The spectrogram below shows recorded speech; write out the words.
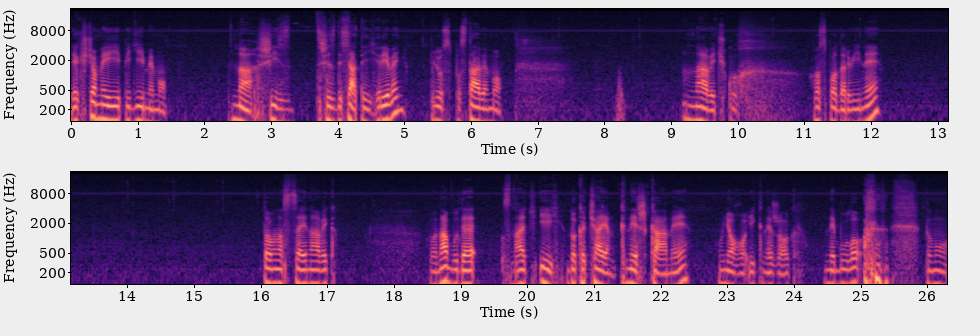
Якщо ми її підіймемо на 6 60 рівень, плюс поставимо навичку Господар війни, то в нас цей навик. Вона буде, знать, і докачаємо книжками. У нього і книжок не було. Тому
